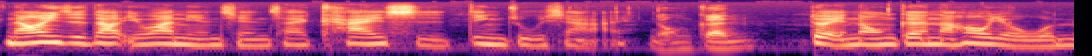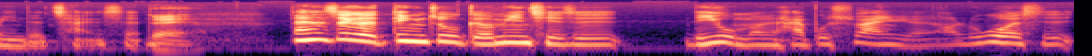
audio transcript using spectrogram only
然后一直到一万年前才开始定住下来，农耕，对，农耕，然后有文明的产生，对。但是这个定住革命其实离我们还不算远哦，如果是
